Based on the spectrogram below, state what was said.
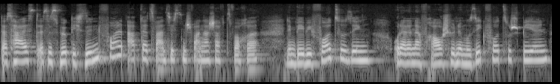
Das heißt, es ist wirklich sinnvoll, ab der 20. Schwangerschaftswoche dem Baby vorzusingen oder deiner Frau schöne Musik vorzuspielen.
